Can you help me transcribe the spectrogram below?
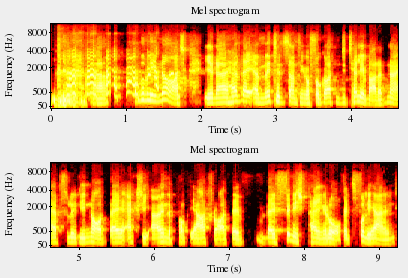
uh, Probably not. You know, have they omitted something or forgotten to tell you about it? No, absolutely not. They actually own the property outright. They've they've finished paying it off. It's fully owned,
